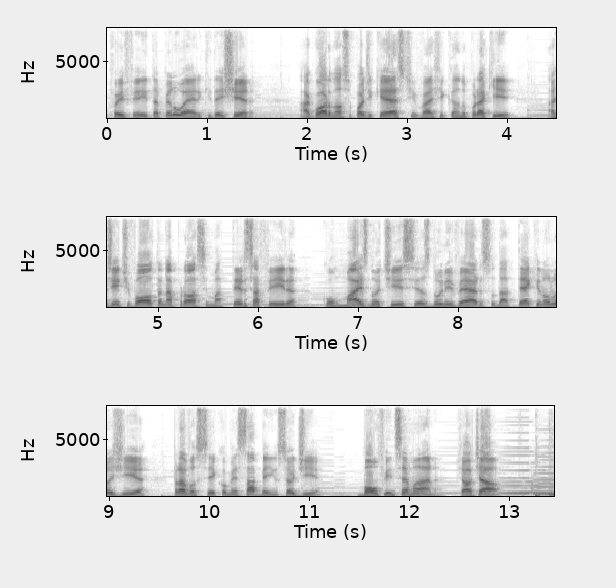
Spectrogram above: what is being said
foi feita pelo Eric Teixeira. Agora o nosso podcast vai ficando por aqui. A gente volta na próxima terça-feira com mais notícias do universo da tecnologia para você começar bem o seu dia. Bom fim de semana. Tchau, tchau.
